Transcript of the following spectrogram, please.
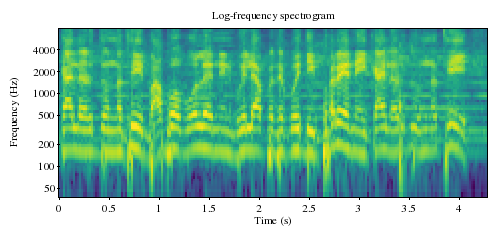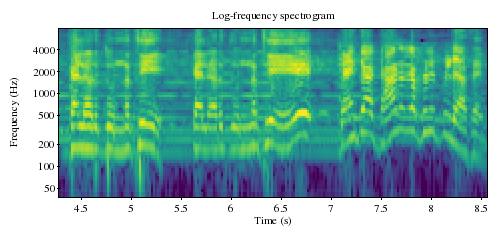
કાયલ અર્જુન નથી, ભાભો બોલે નહીં ભૂલ્યા પછી કોઈ દી ફરે નહીં કાયલ અર્જુન નથી કાયલ અર્જુન નથી કાયલ અર્જુન નથી. રાંધા ધાન રખડી પીડ્યા સાહેબ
